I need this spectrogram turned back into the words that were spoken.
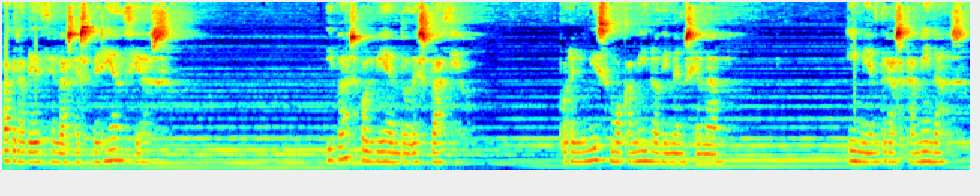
Agradece las experiencias y vas volviendo despacio por el mismo camino dimensional. Y mientras caminas,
